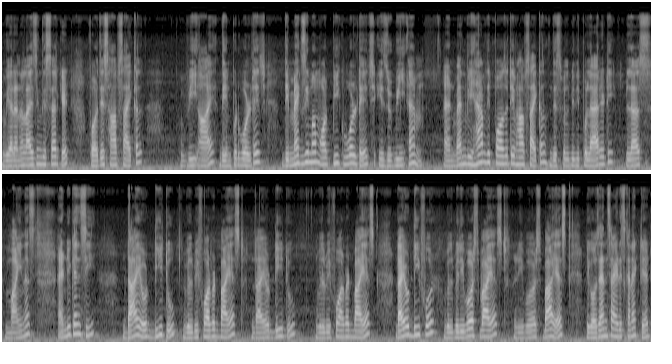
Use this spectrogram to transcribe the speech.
We are analyzing the circuit. For this half cycle Vi the input voltage the maximum or peak voltage is Vm and when we have the positive half cycle this will be the polarity plus minus. And you can see diode D2 will be forward biased diode D2 will be forward biased diode D4 will be reverse biased reverse biased because N side is connected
